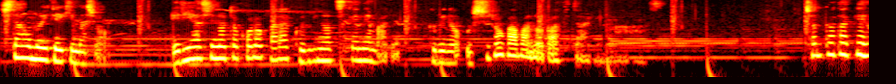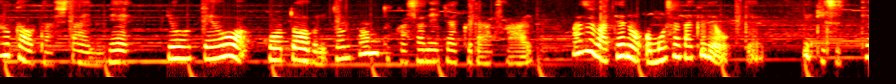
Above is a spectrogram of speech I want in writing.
下を向いていきましょう。襟足のところから首の付け根まで首の後ろ側伸ばしてあげます。ちょっとだけ負荷を足したいので、両手を後頭部にトントンと重ねてください。まずは手の重さだけで OK。息吸って、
